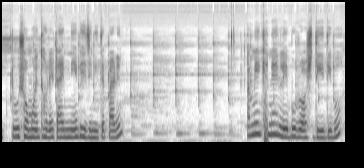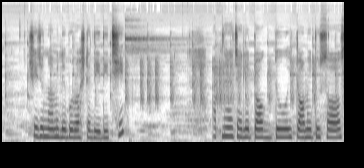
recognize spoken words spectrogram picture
একটু সময় ধরে টাইম নিয়ে ভেজে নিতে পারেন। আমি এখানে লেবুর রস দিয়ে দিব। সেই জন্য আমি লেবুর রসটা দিয়ে দিচ্ছি। আপনারা চাইলে টক দই, টমেটো সস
